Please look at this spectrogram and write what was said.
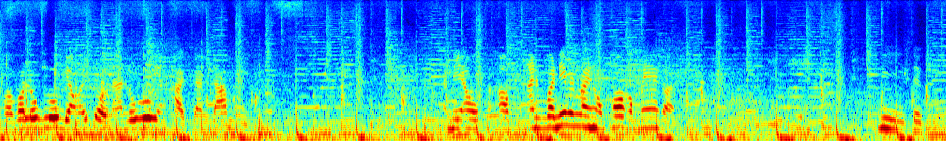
เพราะว่าลูกๆยังไม่จบนะ ลูกๆยังขาดการด้ามอีก อันนี้เอาเอาอันวันนี้เป็นวันของพ่อกับแม่ก่อน นี่ตึกนี้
